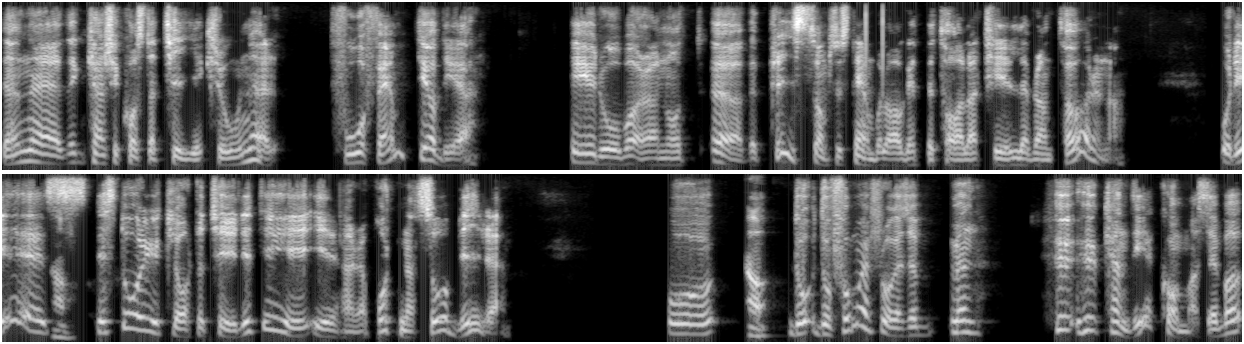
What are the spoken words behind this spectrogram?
den, eh, den kanske kostar 10 kronor. 2,50 av det är ju då bara något överpris som Systembolaget betalar till leverantörerna. Och det, är, ja. det står ju klart och tydligt i, i den här rapporten att så blir det. Och Ja. Då, då, får man fråga sig, men hur, hur kan det komma sig? Vad,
